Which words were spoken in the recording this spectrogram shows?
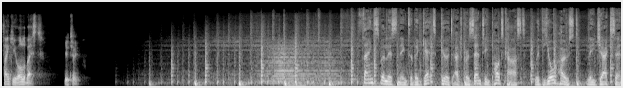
Thank you. All the best. You too. Thanks for listening to the Get Good at Presenting podcast with your host, Lee Jackson.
